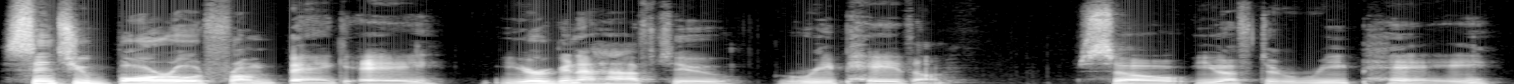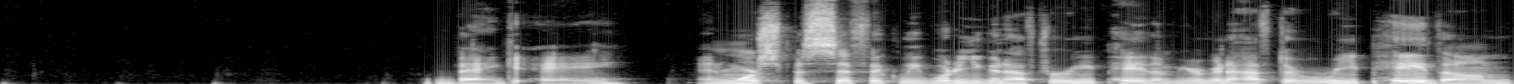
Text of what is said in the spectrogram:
since you borrowed from Bank A, you're going to have to repay them. So you have to repay Bank A. And more specifically, what are you going to have to repay them? You're going to have to repay them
